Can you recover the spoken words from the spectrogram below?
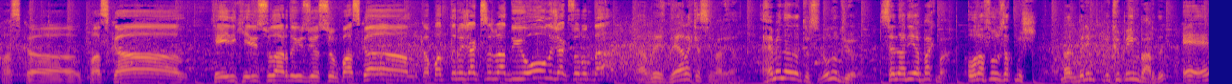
Pascal, Pascal. Tehlikeli sularda yüzüyorsun Pascal. Kapattıracaksın radyoyu o olacak sonunda. Abi ne alakası var ya? Hemen anlatırsın onu diyorum. Sen Ali'ye bakma. O lafı uzatmış. Bak benim bir köpeğim vardı. E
